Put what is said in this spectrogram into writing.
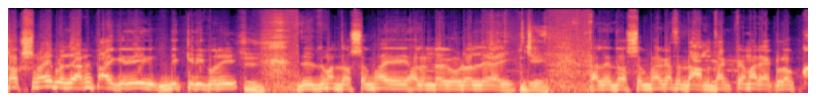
সব সময় বলি আমি পাইকারি বিক্রি করি। যদি তোমার দর্শক ভাই এই হলেন্ডার গৌড়ার আই জি। তাহলে দর্শক ভাইয়ের কাছে দাম থাকতে আমার এক লক্ষ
